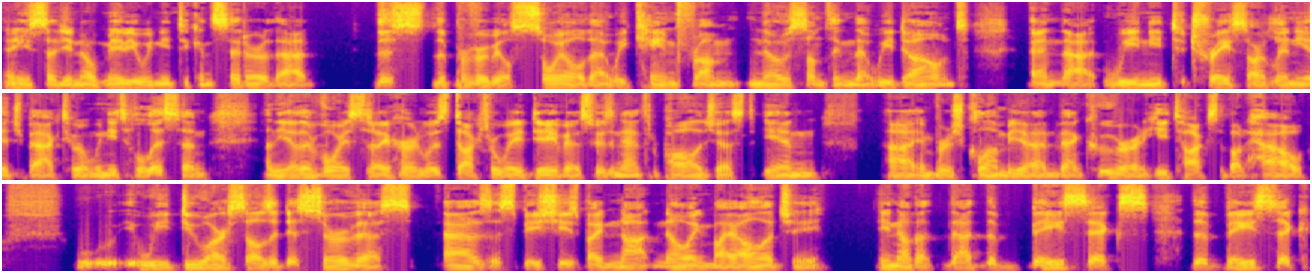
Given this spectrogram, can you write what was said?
And he said, you know, maybe we need to consider that this the proverbial soil that we came from knows something that we don't and that we need to trace our lineage back to and we need to listen and the other voice that i heard was dr wade davis who's an anthropologist in uh, in british columbia and vancouver and he talks about how w- we do ourselves a disservice as a species by not knowing biology you know that that the basics the basic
